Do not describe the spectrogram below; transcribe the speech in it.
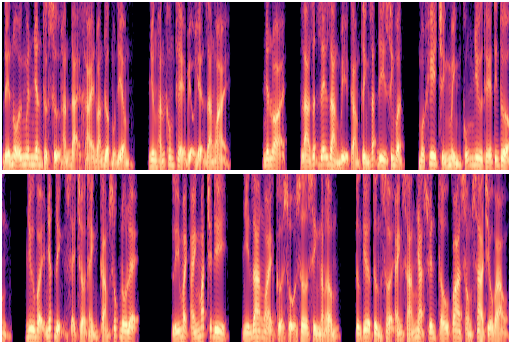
đến nỗi nguyên nhân thực sự hắn đại khái đoán được một điểm, nhưng hắn không thể biểu hiện ra ngoài. Nhân loại là rất dễ dàng bị cảm tình dắt đi sinh vật, một khi chính mình cũng như thế tin tưởng, như vậy nhất định sẽ trở thành cảm xúc nô lệ. Lý mạch ánh mắt chết đi, nhìn ra ngoài cửa sổ sơ sinh nắng ấm từng tia từng sợi ánh sáng nhạt xuyên thấu qua sòng xa chiếu vào,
